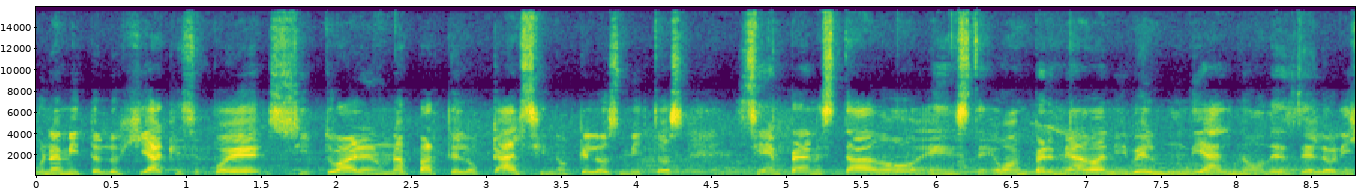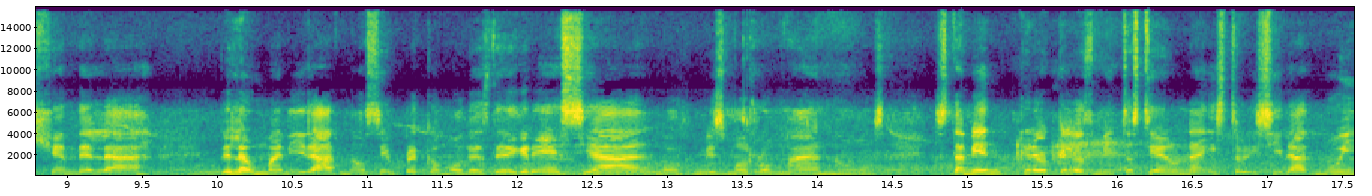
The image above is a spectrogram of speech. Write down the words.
una mitología que se puede situar en una parte local, sino que los mitos siempre han estado este, o han permeado a nivel mundial, ¿no? Desde el origen de la, de la humanidad, ¿no? Siempre como desde Grecia, los mismos romanos. también creo que los mitos tienen una historicidad muy,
